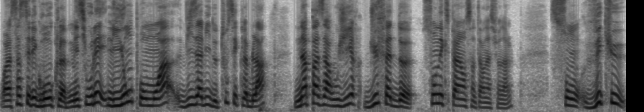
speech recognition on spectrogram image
Voilà, ça c'est les gros clubs. Mais si vous voulez, Lyon, pour moi, vis-à-vis de tous ces clubs-là, n'a pas à rougir du fait de son expérience internationale, son vécu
